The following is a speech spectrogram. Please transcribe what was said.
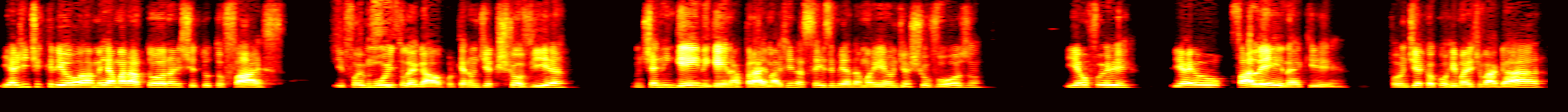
E a gente criou a meia maratona Instituto Faz, e foi muito legal, porque era um dia que chovia, não tinha ninguém, ninguém na praia, imagina, seis e meia da manhã, um dia chuvoso, e eu fui, e aí eu falei, né, que foi um dia que eu corri mais devagar,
